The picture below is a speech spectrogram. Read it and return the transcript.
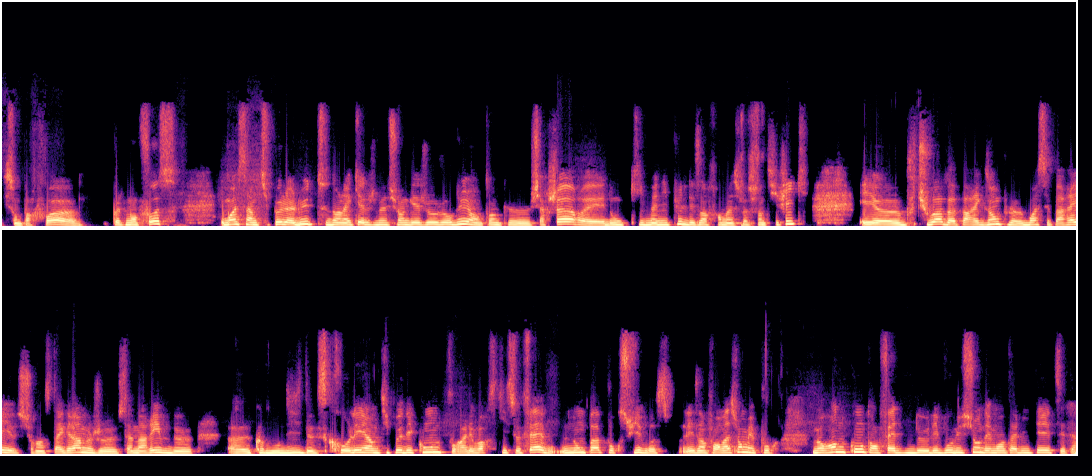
qui sont parfois complètement fausse. Et moi, c'est un petit peu la lutte dans laquelle je me suis engagée aujourd'hui en tant que chercheur et donc qui manipule des informations scientifiques. Et euh, tu vois, bah, par exemple, moi, c'est pareil sur Instagram, je, ça m'arrive de, euh, comme on dit, de scroller un petit peu des comptes pour aller voir ce qui se fait, non pas pour suivre les informations, mais pour me rendre compte en fait de l'évolution des mentalités, etc.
